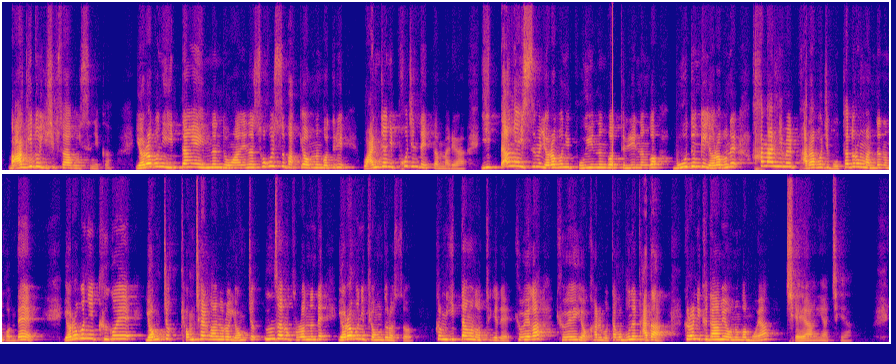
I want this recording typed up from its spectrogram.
마귀도 24하고 있으니까. 여러분이 이 땅에 있는 동안에는 속을 수밖에 없는 것들이 완전히 포진돼 있단 말이야. 이 땅에 있으면 여러분이 보이는 것, 들리는 것, 모든 게 여러분을 하나님을 바라보지 못하도록 만드는 건데, 여러분이 그거에 영적 경찰관으로 영적 은사로 불렀는데 여러분이 병들었어. 그럼 이 땅은 어떻게 돼? 교회가 교회의 역할을 못하고 문을 닫아. 그러니 그 다음에 오는 건 뭐야? 재앙이야, 재앙.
